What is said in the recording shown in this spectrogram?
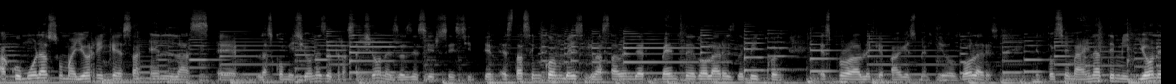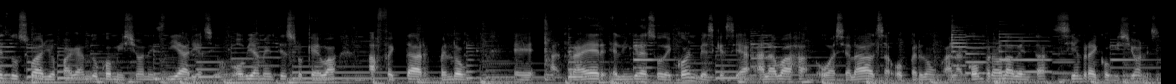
acumula su mayor riqueza en las, eh, las comisiones de transacciones, es decir, si, si estás en Coinbase y vas a vender 20 dólares de Bitcoin, es probable que pagues 22 dólares. Entonces imagínate millones de usuarios pagando comisiones diarias y obviamente es lo que va a afectar, perdón, eh, atraer el ingreso de Coinbase que sea a la baja o hacia la alza o perdón, a la compra o la venta, siempre hay comisiones.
